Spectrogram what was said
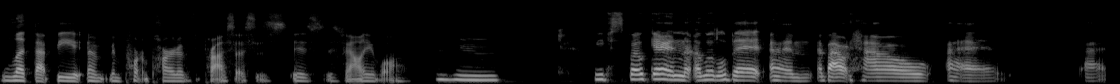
let that be an important part of the process is is is valuable mm-hmm. we've spoken a little bit um, about how uh, um,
